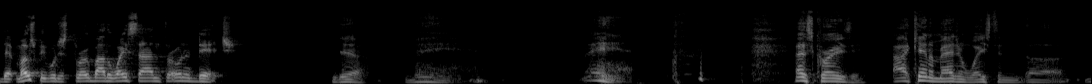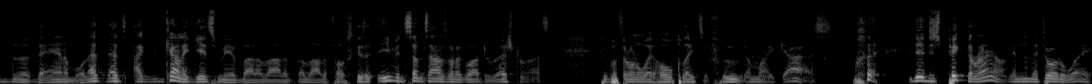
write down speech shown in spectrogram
that most people just throw by the wayside and throw in a ditch. Yeah, man, man, that's crazy. I can't imagine wasting uh, the the animal. That that's kind of gets me about a lot of a lot of folks because even sometimes when I go out to restaurants, people throwing away whole plates of food. I'm like, guys, they just picked around and then they throw it away.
